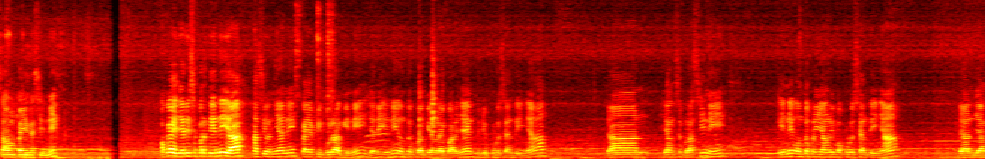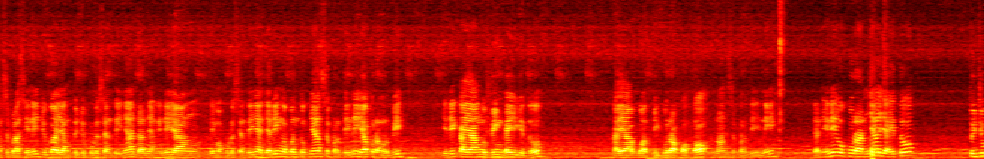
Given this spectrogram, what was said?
sampai ke sini. Oke, jadi seperti ini ya hasilnya nih kayak figura gini. Jadi ini untuk bagian lebarnya yang 70 cm-nya dan yang sebelah sini ini untuk yang 50 cm-nya dan yang sebelah sini juga yang 70 cm-nya dan yang ini yang 50 cm-nya. Jadi ngebentuknya seperti ini ya kurang lebih. Jadi kayak ngebingkai gitu. Kayak buat figura foto. Nah, seperti ini. Dan ini ukurannya yaitu 70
